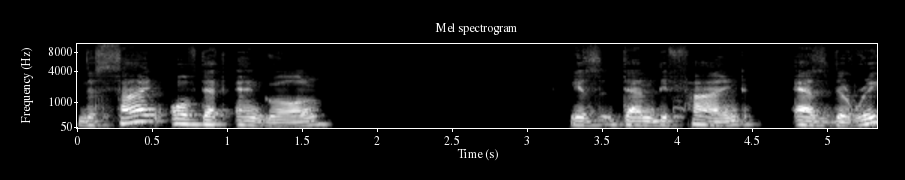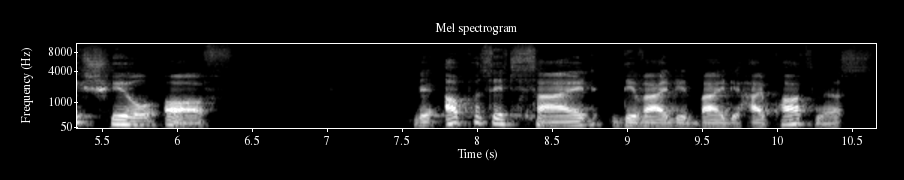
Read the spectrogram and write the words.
The sine of that angle is then defined as the ratio of the opposite side divided by the hypotenuse.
